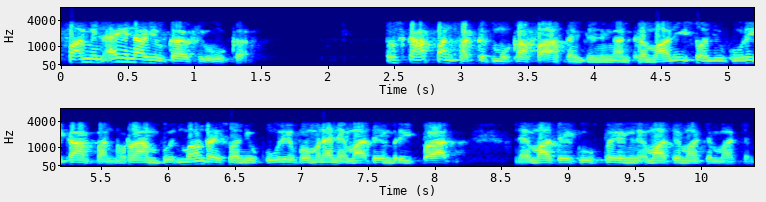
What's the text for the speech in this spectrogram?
Famin aina yukafiuka. Terus kapan sakit mukafaah jenengan? Gamani iso nyukuri kapan? Rambut mau ora iso nyukuri apa meneh nikmate mripat nek mate kuping, nek mate macam-macam.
